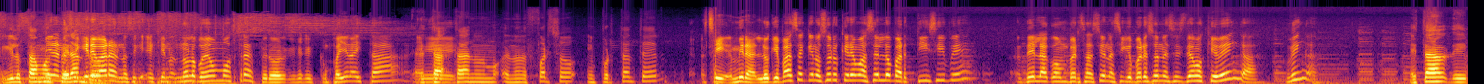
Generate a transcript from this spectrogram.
Aquí lo estamos Mira, no se esperando. quiere parar, no qué- es que no, no lo podemos mostrar, pero el, el compañero ahí está. Está, eh, está en, un, en un esfuerzo importante. Sí, mira, lo que pasa es que nosotros queremos hacerlo partícipe de la conversación, así que por eso necesitamos que venga, venga. Está, eh,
